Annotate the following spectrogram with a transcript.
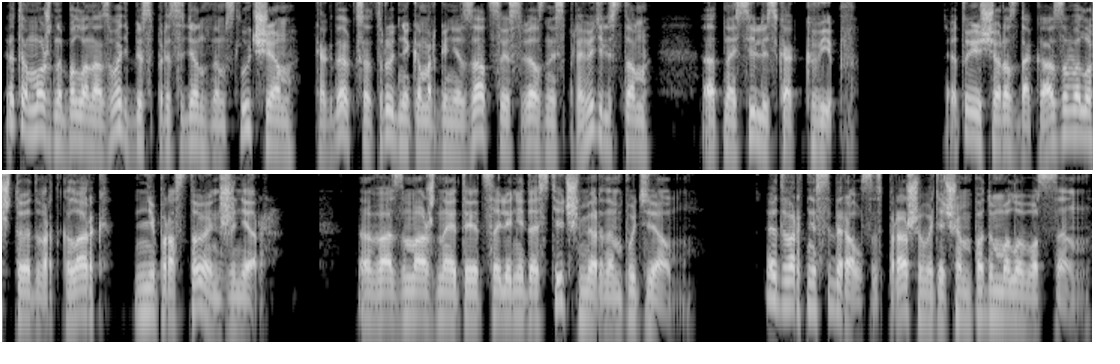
Это можно было назвать беспрецедентным случаем, когда к сотрудникам организации, связанной с правительством, относились как к ВИП. Это еще раз доказывало, что Эдвард Кларк – непростой инженер. Возможно, этой цели не достичь мирным путем. Эдвард не собирался спрашивать, о чем подумал его сын.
